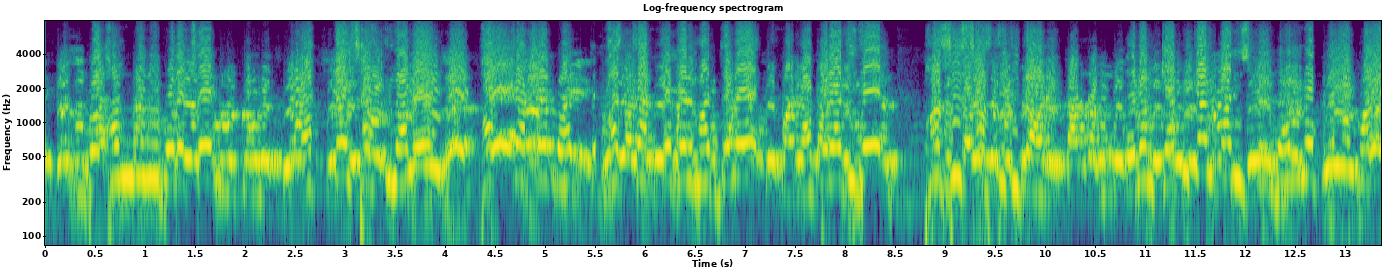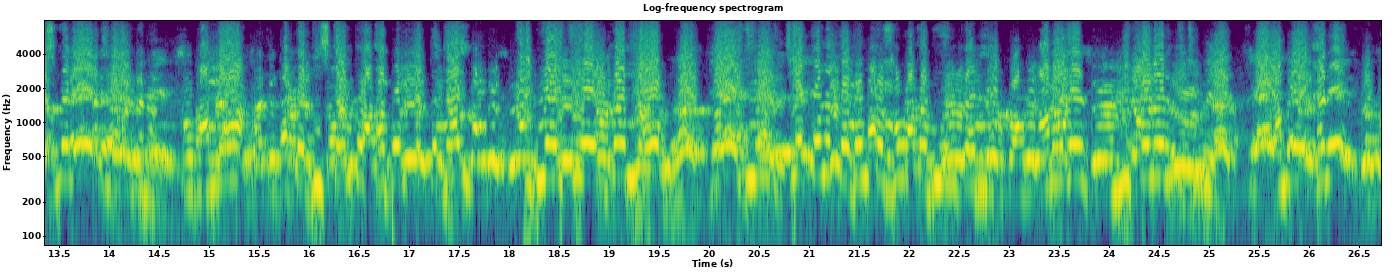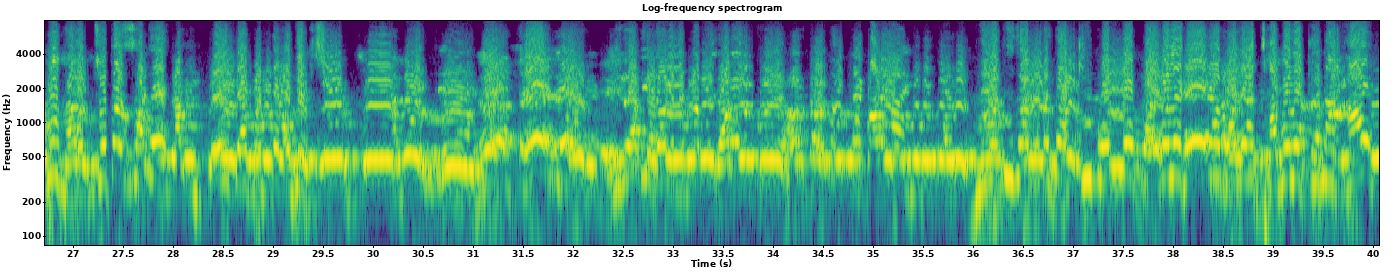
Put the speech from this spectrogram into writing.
প্রথম দিনই বলেছেন একটাই শাস্তি হবে মাধ্যমে অপরাধীদের ফাঁসির শাস্তি দিতে হবে। এবং ক্যাপিটাল পানিশমেন্ট অন্য কোনো পানিশমেন্টের হবে না। আমরা একটা দৃষ্টান্ত স্থাপন করতে চাই। সিবিআই দিয়ে ইনকোয়ারি হোক যে কোনো তদন্ত সংস্থা দিয়ে ইনকোয়ারি হোক আমাদের লুকোনোর কিছু নেই। আমরা এখানে খুব স্বচ্ছতার সাথে এই ব্যাপারটাকে দেখছি। বিরোধী বিরোধী দলের নেতা কি বলল পাগলে কি না বলে? আর ছাগলে কি না খায়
